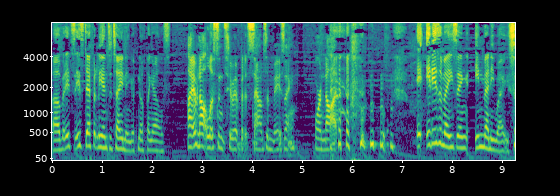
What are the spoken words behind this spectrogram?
uh, but it's it's definitely entertaining, if nothing else. I have not listened to it, but it sounds amazing. Or not. It, it is amazing in many ways.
